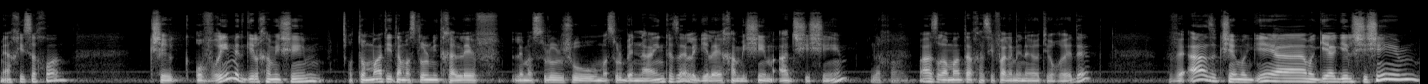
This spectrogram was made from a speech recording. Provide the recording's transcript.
מהחיסכון. כשעוברים את גיל 50, אוטומטית המסלול מתחלף למסלול שהוא מסלול ביניים כזה, לגילאי 50 עד 60. נכון. ואז רמת החשיפה למניות יורדת. ואז כשמגיע מגיע גיל 60,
